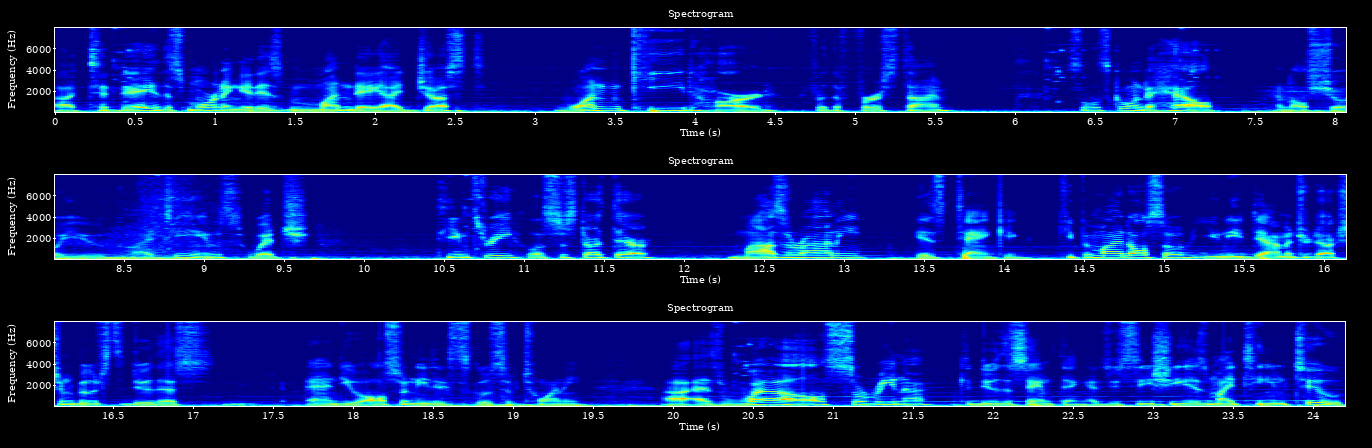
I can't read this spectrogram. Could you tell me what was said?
Uh, today, this morning, it is Monday. I just one keyed hard for the first time. So let's go into Hell and I'll show you my teams, which team three, let's just start there. Masrani is tanking. Keep in mind also, you need damage reduction boots to do this, and you also need exclusive 20. Uh, as well, Serena can do the same thing. As you see, she is my team two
